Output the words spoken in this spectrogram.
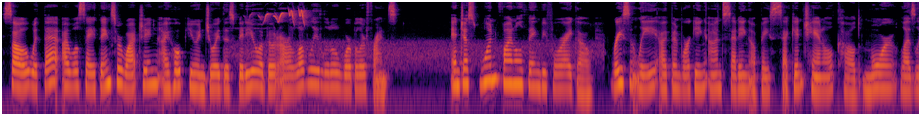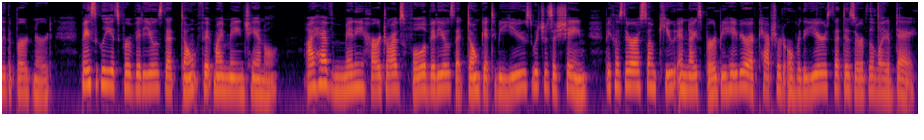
So with that, I will say thanks for watching. I hope you enjoyed this video about our lovely little warbler friends. And just one final thing before I go. Recently, I've been working on setting up a second channel called More Leslie the Bird Nerd. Basically, it's for videos that don't fit my main channel. I have many hard drives full of videos that don't get to be used, which is a shame because there are some cute and nice bird behavior I've captured over the years that deserve the light of day,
